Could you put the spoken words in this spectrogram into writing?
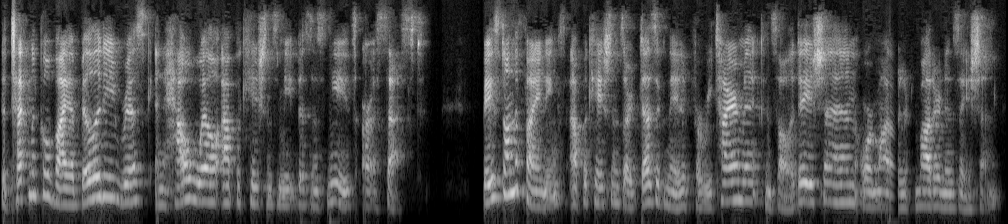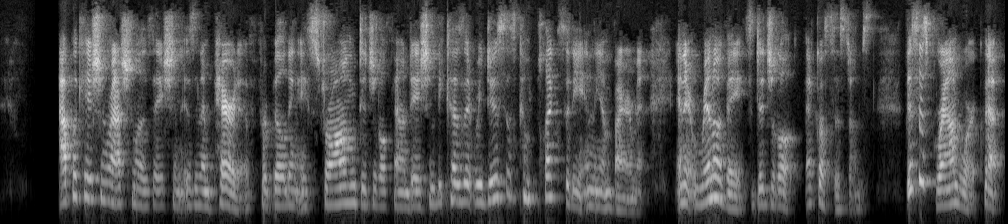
The technical viability, risk, and how well applications meet business needs are assessed. Based on the findings, applications are designated for retirement, consolidation, or modernization. Application rationalization is an imperative for building a strong digital foundation because it reduces complexity in the environment and it renovates digital ecosystems. This is groundwork that,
